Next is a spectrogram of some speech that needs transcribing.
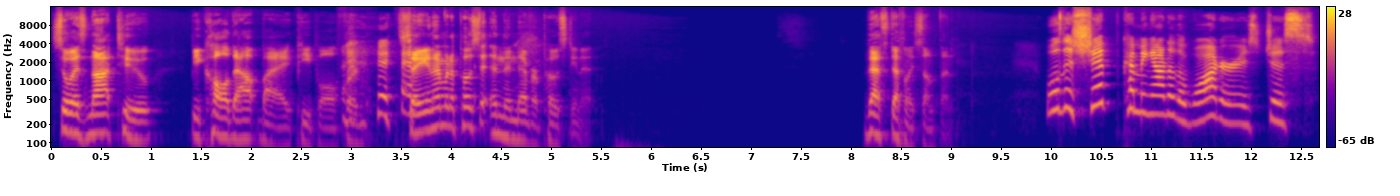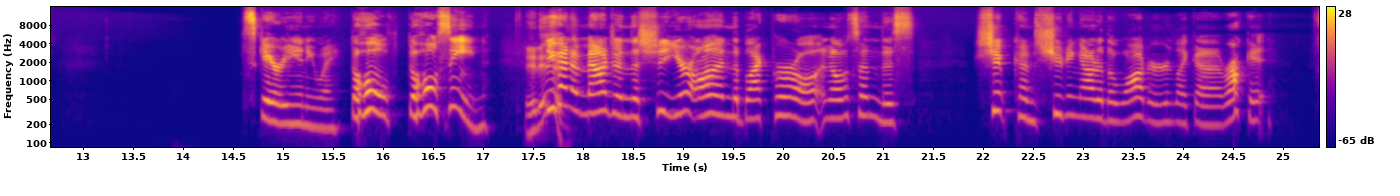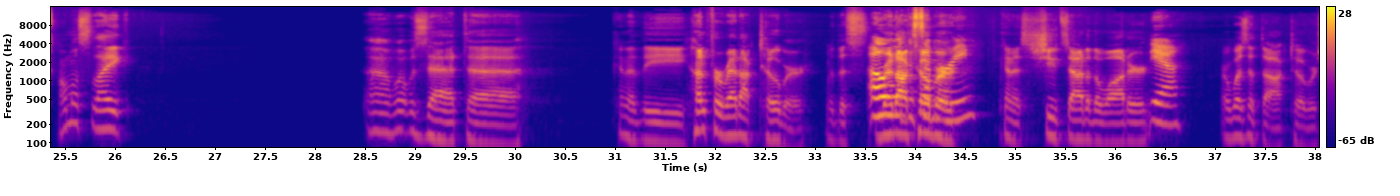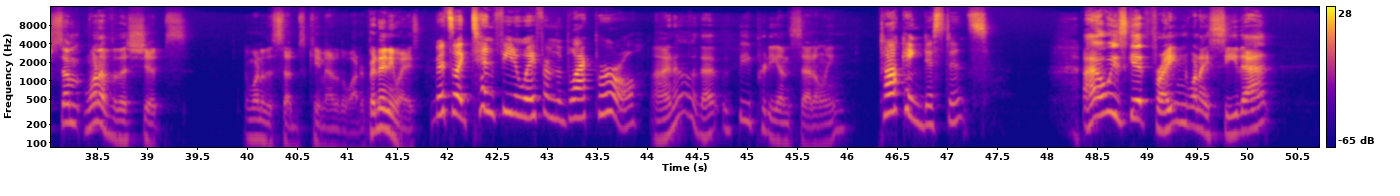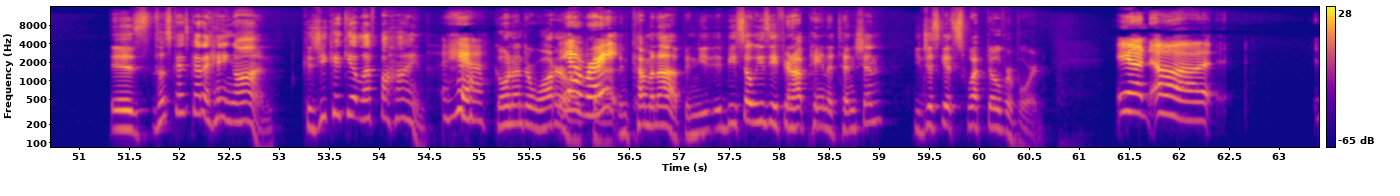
so as not to be called out by people for saying I'm going to post it and then never posting it. That's definitely something. Well, the ship coming out of the water is just scary anyway. The whole the whole scene. It is. You gotta imagine the sh- you're on the Black Pearl, and all of a sudden this ship comes shooting out of the water like a rocket. almost like uh what was that uh kind of the hunt for red october with this Oh, red with october kind of shoots out of the water Yeah. or was it the october some one of the ships one of the subs came out of the water but anyways But it's like 10 feet away from the Black Pearl. i know that would be pretty unsettling Talking distance. i always get frightened when i see that is those guys got to hang on because you could get left behind Yeah. going underwater Yeah, like right? and coming up and you, it'd be so easy if you're not paying attention you just get swept overboard And uh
